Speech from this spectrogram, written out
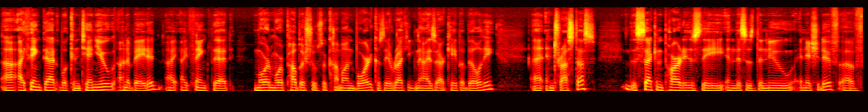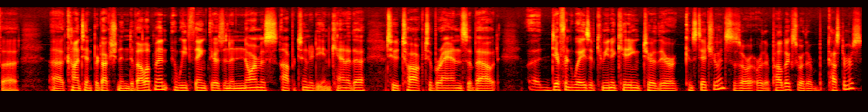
Uh, I think that will continue unabated. I, I, think that more and more publishers will come on board because they recognize our capability uh, and trust us. The second part is the, and this is the new initiative of uh, uh, content production and development. We think there's an enormous opportunity in Canada to talk to brands about uh, different ways of communicating to their constituents or, or, their publics or their customers,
